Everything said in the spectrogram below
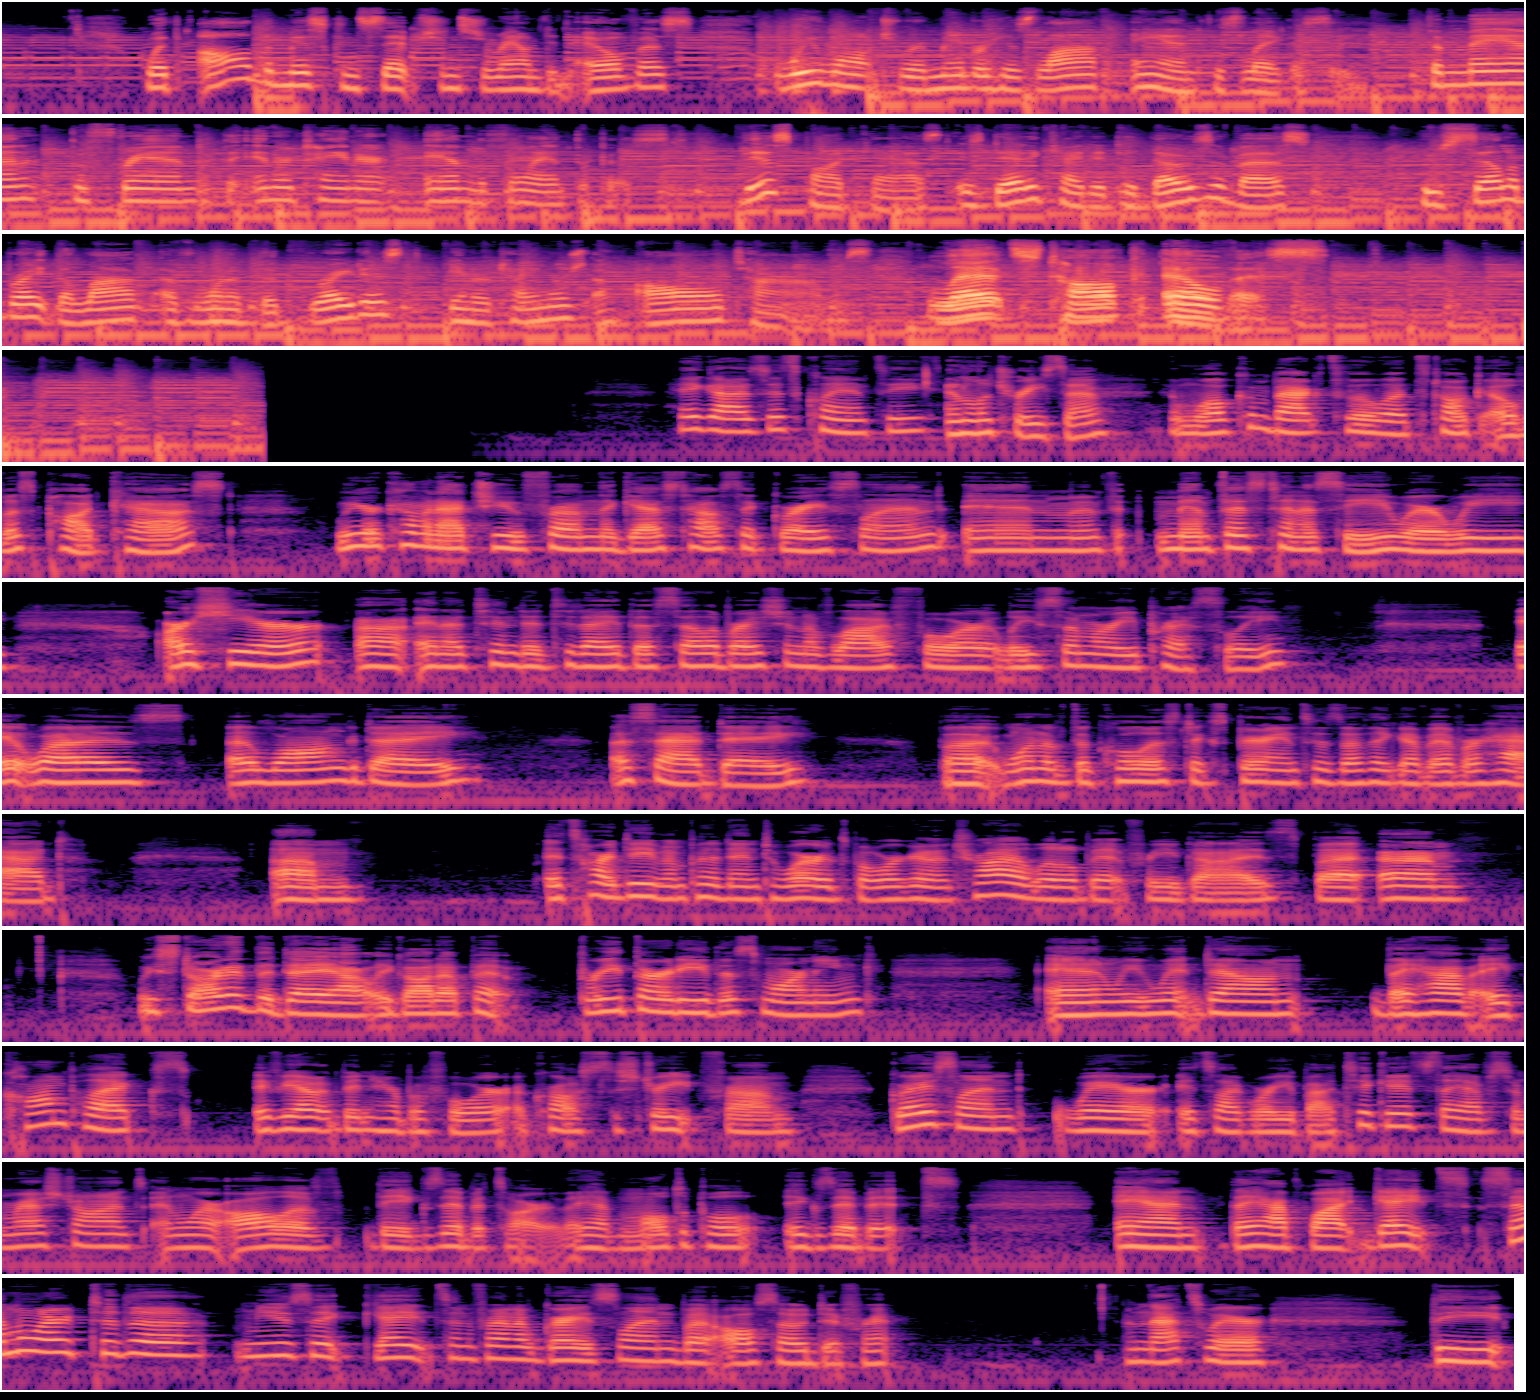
With all the misconceptions surrounding Elvis, we want to remember his life and his legacy. The man, the friend, the entertainer, and the philanthropist. This podcast is dedicated to those of us who celebrate the life of one of the greatest entertainers of all times. Let's talk Elvis. Hey guys, it's Clancy. And Latresa. and welcome back to the Let's Talk Elvis podcast. We are coming at you from the guest house at Graceland in Memph- Memphis, Tennessee, where we are here uh, and attended today the celebration of life for Lisa Marie Presley. It was a long day, a sad day, but one of the coolest experiences I think I've ever had. Um, it's hard to even put it into words, but we're gonna try a little bit for you guys. But um, we started the day out. We got up at three thirty this morning, and we went down. They have a complex. If you haven't been here before, across the street from Graceland, where it's like where you buy tickets. They have some restaurants and where all of the exhibits are. They have multiple exhibits and they have white gates similar to the music gates in front of Graceland, but also different. And that's where the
